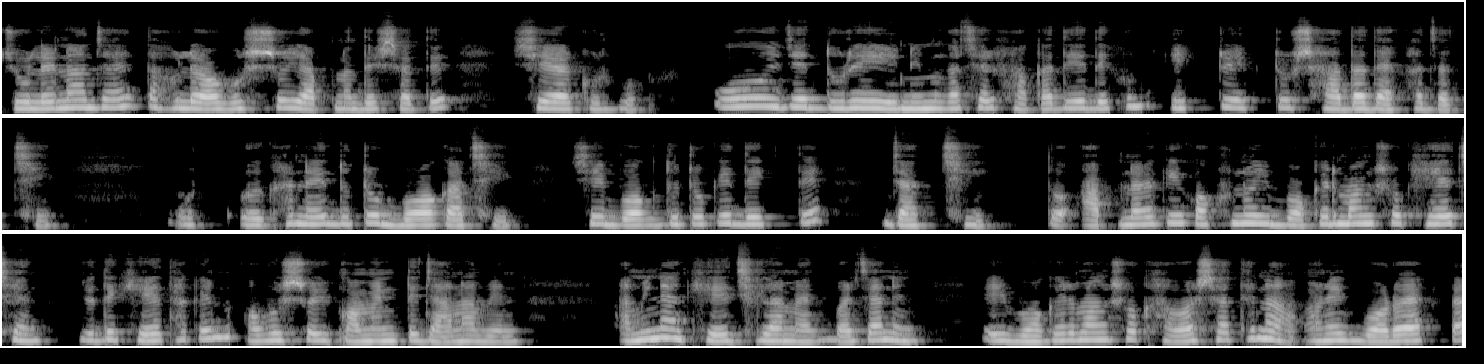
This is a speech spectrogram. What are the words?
চলে না যায়, তাহলে অবশ্যই আপনাদের সাথে শেয়ার করব। ওই যে দূরে নিম গাছের ফাঁকা দিয়ে দেখুন, একটু একটু সাদা দেখা যাচ্ছে। ওইখানে দুটো বক আছে। সেই বক দুটোকে দেখতে যাচ্ছি। তো আপনারা কি কখনো এই বকের মাংস খেয়েছেন? যদি খেয়ে থাকেন, অবশ্যই কমেন্টে জানাবেন। আমি না খেয়েছিলাম একবার, জানেন? এই বকের মাংস খাওয়ার সাথে না অনেক বড় একটা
